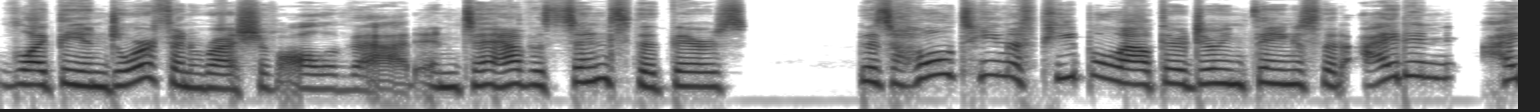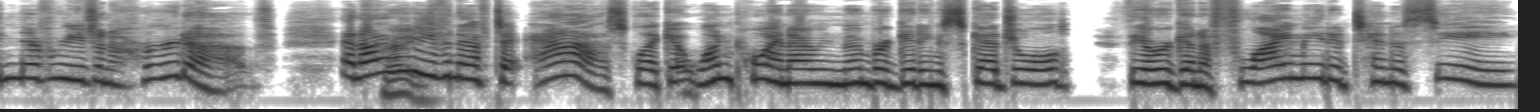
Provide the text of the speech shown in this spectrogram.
like the endorphin rush of all of that. And to have a sense that there's this whole team of people out there doing things that I didn't, I'd never even heard of. And I right. would even have to ask. Like at one point, I remember getting scheduled, they were going to fly me to Tennessee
